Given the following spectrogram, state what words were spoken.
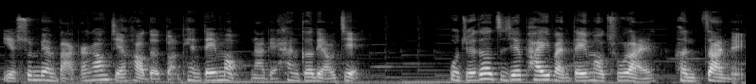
也顺便把刚刚剪好的短片 demo 拿给汉哥了解。我觉得直接拍一版 demo 出来很赞诶，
